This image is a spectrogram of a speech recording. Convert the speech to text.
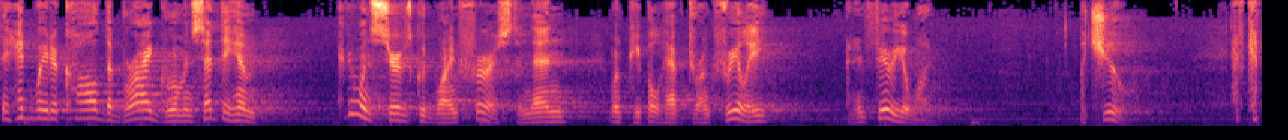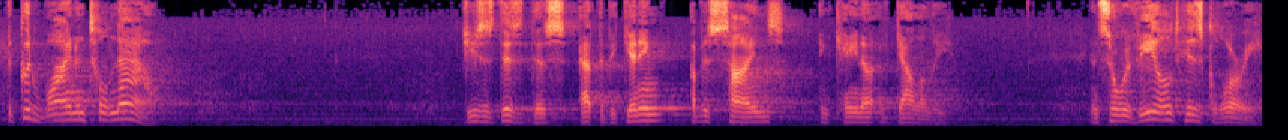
the head waiter called the bridegroom and said to him, Everyone serves good wine first, and then, when people have drunk freely, an inferior one. But you have kept the good wine until now. Jesus did this at the beginning of his signs in Cana of Galilee, and so revealed his glory,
